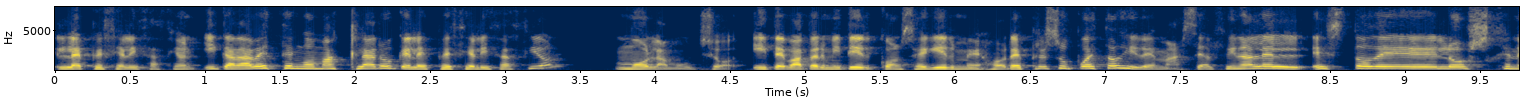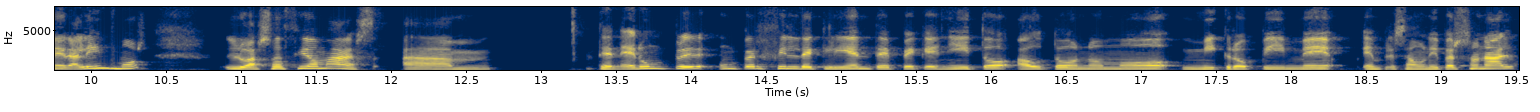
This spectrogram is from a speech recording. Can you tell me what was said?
la especialización. Y cada vez tengo más claro que la especialización mola mucho y te va a permitir conseguir mejores presupuestos y demás. Y al final el, esto de los generalismos lo asocio más a tener un, perfil de cliente pequeñito, autónomo, micropyme, empresa unipersonal,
